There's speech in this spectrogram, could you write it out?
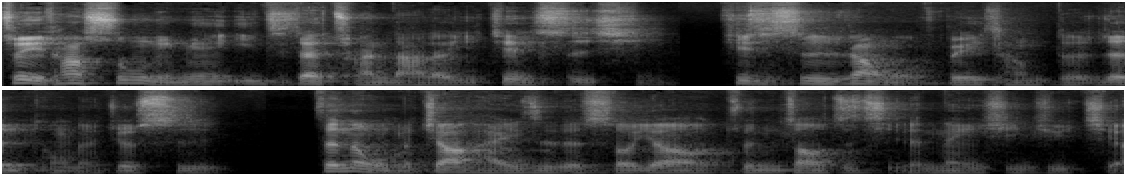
所以他书里面一直在传达的一件事情，其实是让我非常的认同的，就是真的我们教孩子的时候要遵照自己的内心去教。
